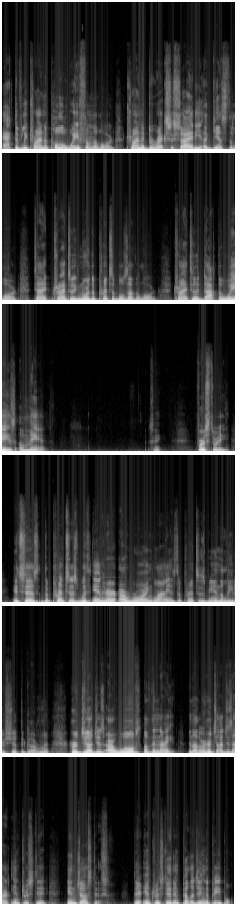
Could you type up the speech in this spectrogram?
actively trying to pull away from the Lord, trying to direct society against the Lord, trying, trying to ignore the principles of the Lord, trying to adopt the ways of man? See? Verse 3 it says, The princes within her are roaring lions, the princes being the leadership, the government. Her judges are wolves of the night. In other words, her judges aren't interested in justice. They're interested in pillaging the people.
